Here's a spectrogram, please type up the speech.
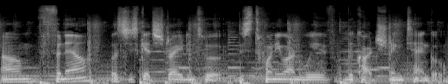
Um, for now, let's just get straight into it. This 21 With The Kite String Tangle.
